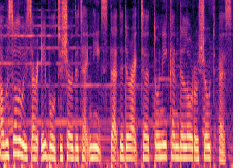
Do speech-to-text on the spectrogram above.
Our soloists are able to show the techniques that the director Tony Candeloro showed us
